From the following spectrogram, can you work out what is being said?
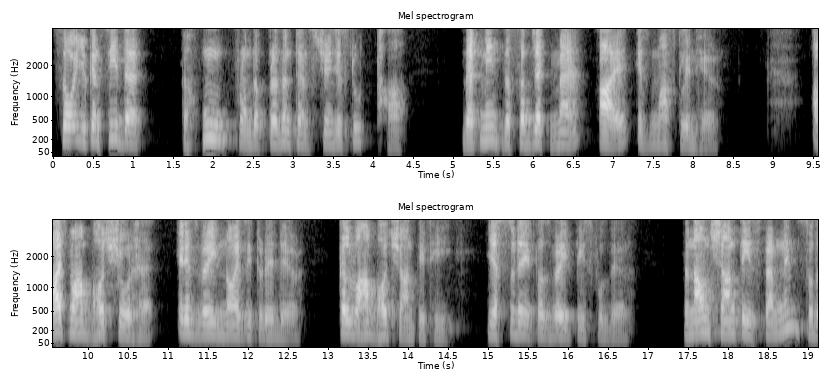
So you can see that the whom from the present tense changes to tha. That means the subject मैं I is masculine here. आज वहाँ बहुत शोर है। It is very noisy today there कल वहाँ बहुत शांति थी। Yesterday it was very peaceful there the noun shanti is feminine so the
